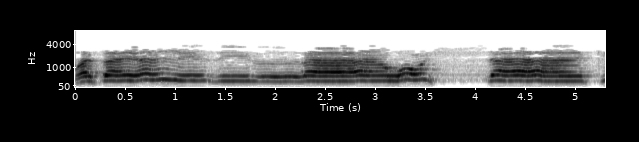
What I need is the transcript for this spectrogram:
وَسَيَجْزِي اللَّهُ الشَّاكِرِينَ.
